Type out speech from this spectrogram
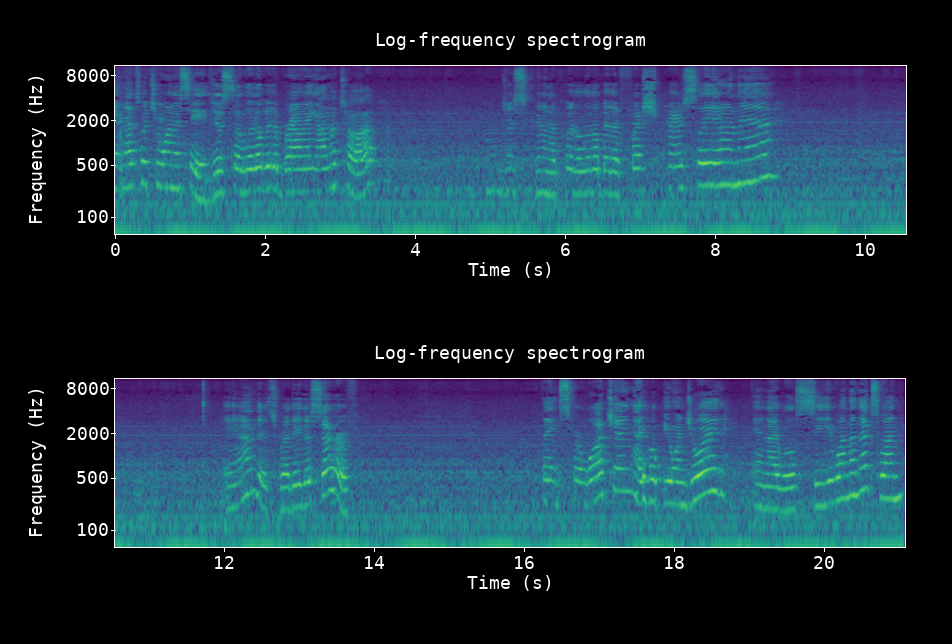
And that's what you want to see, just a little bit of browning on the top. I'm just going to put a little bit of fresh parsley on there. And it's ready to serve. Thanks for watching. I hope you enjoyed, and I will see you on the next one.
